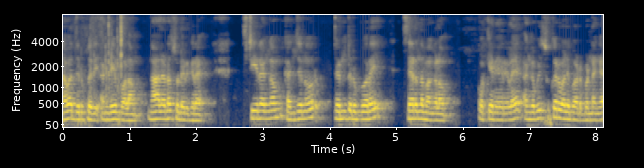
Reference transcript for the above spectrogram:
நவ திருப்பதி அங்கேயும் போகலாம் நாலு இடம் சொல்லியிருக்கிறேன். ஸ்ரீரங்கம் கஞ்சனூர் தென் திருப்பறை சேர்ந்தமங்கலம். ஓகே நேர்களே அங்கே போய் சுக்கர் வழிபாடு பண்ணுங்க.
